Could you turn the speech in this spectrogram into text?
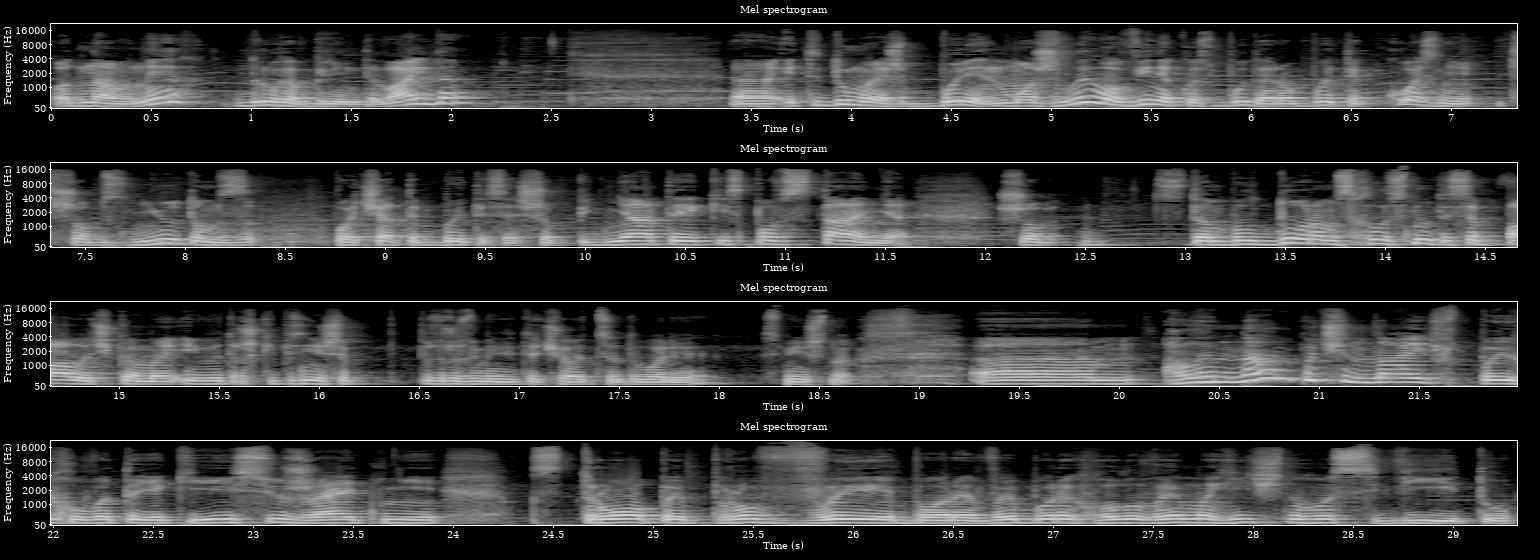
одна в них, друга в Гріндевальда. Е, і ти думаєш, блін, можливо, він якось буде робити козні, щоб з Ньютом почати битися, щоб підняти якісь повстання, щоб з Дамблдором схлеснутися паличками, і ви трошки пізніше зрозумієте, чого це доволі смішно. Ем, але нам починають впихувати якісь сюжетні стропи про вибори, вибори голови магічного світу.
